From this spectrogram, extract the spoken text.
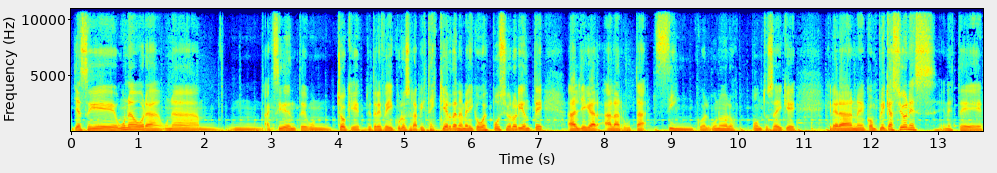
Y hace una hora, mm, un accidente, un choque de tres vehículos en la pista izquierda en Américo Vespucio, al oriente, al llegar a la ruta 5. Algunos de los puntos ahí que generan eh, complicaciones en este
